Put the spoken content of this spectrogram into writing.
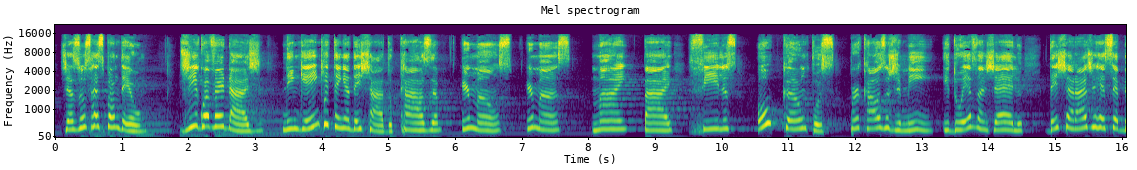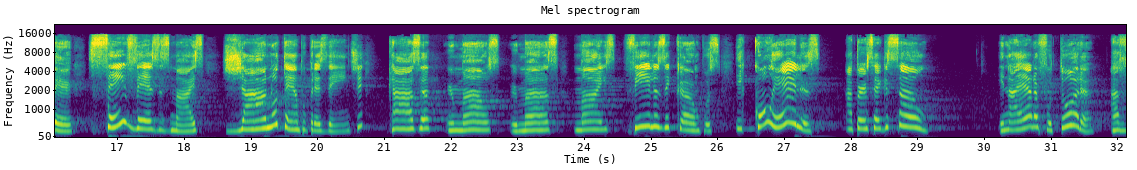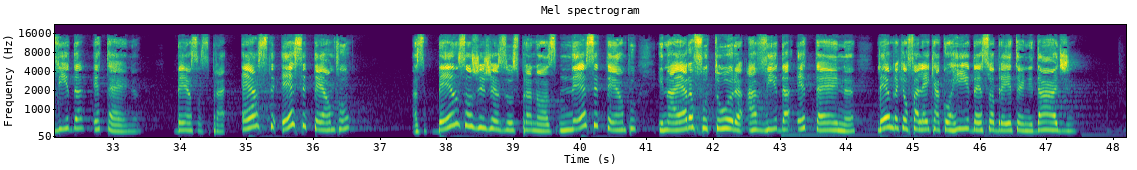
Jesus respondeu: Digo a verdade, ninguém que tenha deixado casa, irmãos, irmãs, mãe, pai, filhos ou campos por causa de mim e do evangelho, deixará de receber cem vezes mais já no tempo presente, casa, irmãos, irmãs, mães, filhos e campos, e com eles a perseguição e na era futura, a vida eterna. Bênçãos para este, esse tempo, as bênçãos de Jesus para nós nesse tempo e na era futura, a vida eterna. Lembra que eu falei que a corrida é sobre a eternidade?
